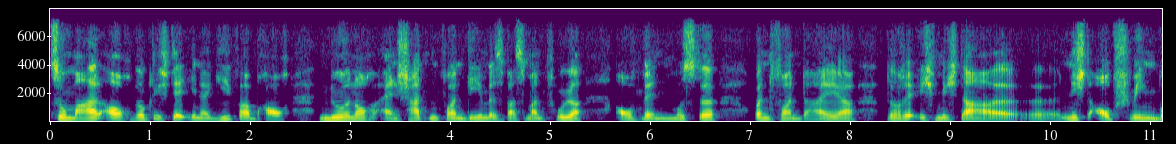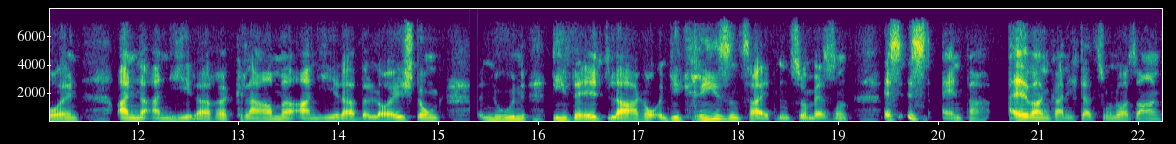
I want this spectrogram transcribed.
Zumal auch wirklich der Energieverbrauch nur noch ein Schatten von dem ist, was man früher aufwenden musste. Und von daher würde ich mich da äh, nicht aufschwingen wollen, an, an jeder Reklame, an jeder Beleuchtung nun die Weltlage und die Krisenzeiten zu messen. Es ist einfach albern, kann ich dazu nur sagen.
